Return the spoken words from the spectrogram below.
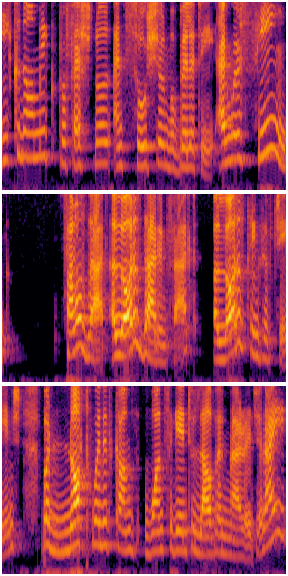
economic, professional, and social mobility. And we're seeing some of that, a lot of that, in fact. A lot of things have changed, but not when it comes once again to love and marriage. And I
